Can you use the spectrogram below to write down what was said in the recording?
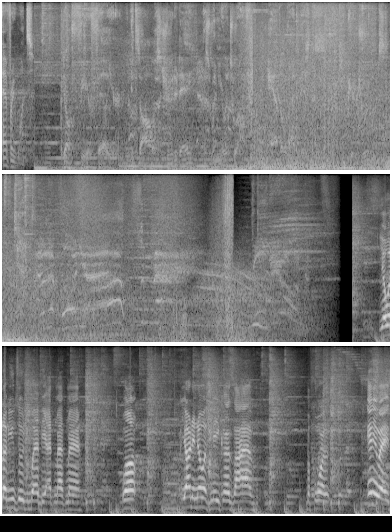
Everyone's. Don't fear failure. It's all as true today as when you were 12. Yo, what up, YouTube? Your boy, the Aftermath Man. Well, you already know it's me because I have before. Anyways,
